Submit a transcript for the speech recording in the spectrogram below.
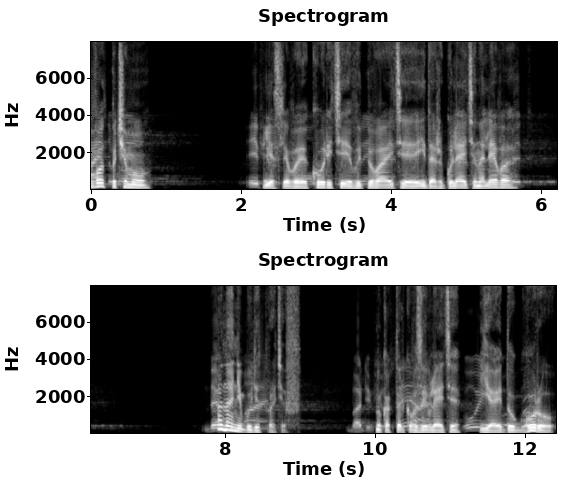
Вот почему, если вы курите, выпиваете и даже гуляете налево, она не будет против. Но как только вы заявляете «я иду к гуру»,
